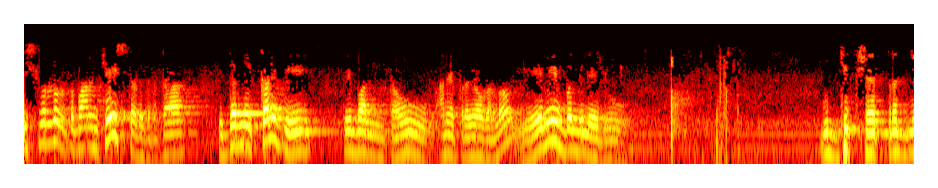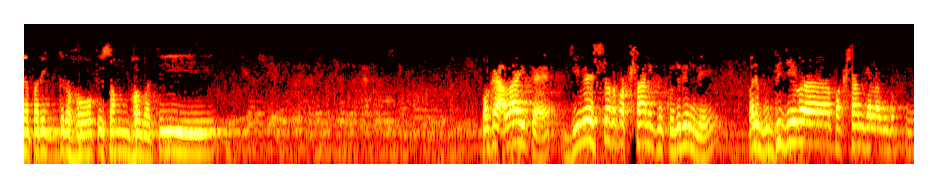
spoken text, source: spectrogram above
ఈశ్వరుడు ఋతపానం చేయిస్తాడు కనుక ఇద్దరిని కలిపి పిబంతవు అనే ప్రయోగంలో ఏమీ ఇబ్బంది లేదు. బుద్ధిక్షేత్రజ్ఞ పరిగ్రహోపి సంభవతి. ఓకే అలా అయితే జీవేశ్వర పక్షానికి కుదిరింది మరి బుద్ధిజీవ పక్షానికి ఎలా కుదురుతుంది?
